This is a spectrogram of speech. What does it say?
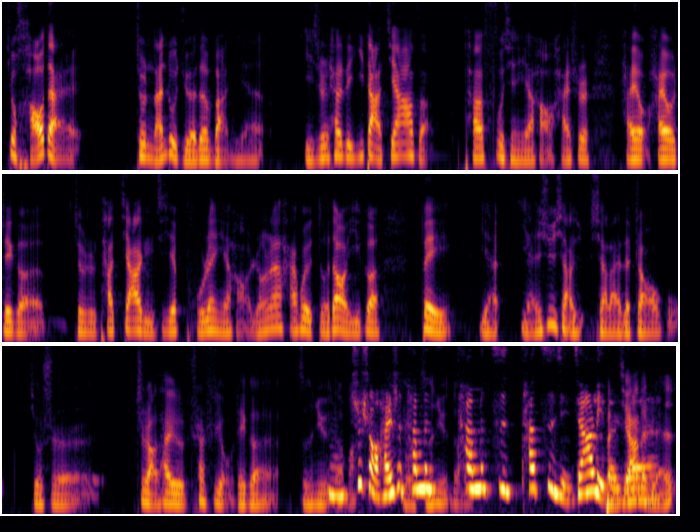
就好歹就是男主角的晚年，以及他这一大家子，他父亲也好，还是还有还有这个，就是他家里这些仆人也好，仍然还会得到一个被延延续下去下来的照顾，就是至少他有他是有这个子女的嘛，至少还是他们他们自他自己家里本家的人。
